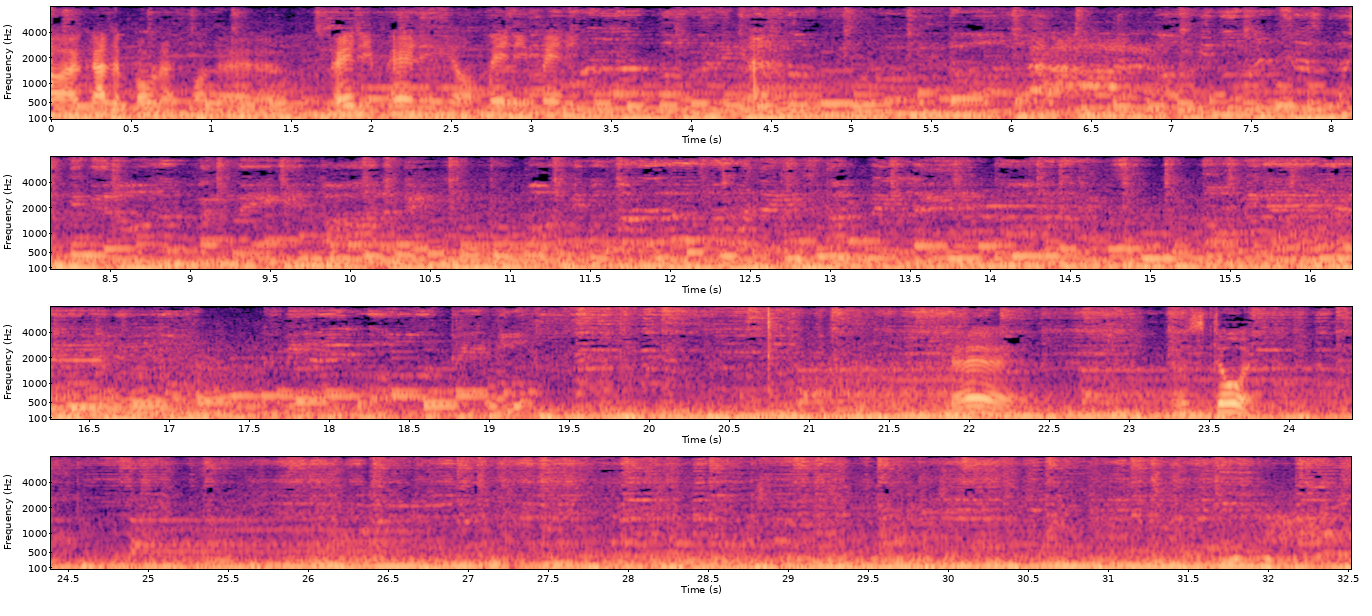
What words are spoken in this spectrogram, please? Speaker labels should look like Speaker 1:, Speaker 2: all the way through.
Speaker 1: Now I got the bonus for the penny penny or many many. Okay, let's do it.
